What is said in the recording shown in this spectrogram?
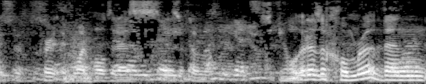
if, if, one holds it as, as a chumrah. So if you hold it as a chumrah, then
